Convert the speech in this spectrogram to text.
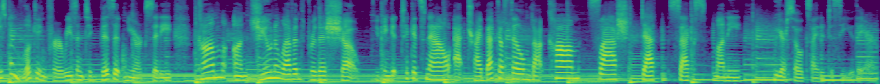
just been looking for a reason to visit New York City, come on June 11th for this show. You can get tickets now at tribecafilm.com slash death, sex, money. We are so excited to see you there.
